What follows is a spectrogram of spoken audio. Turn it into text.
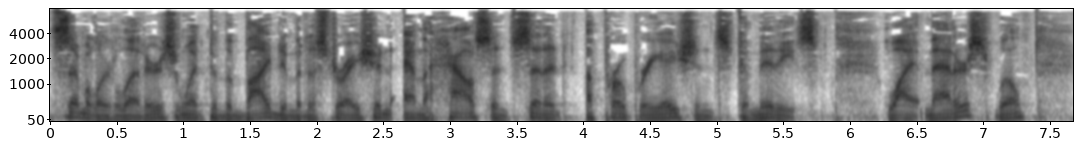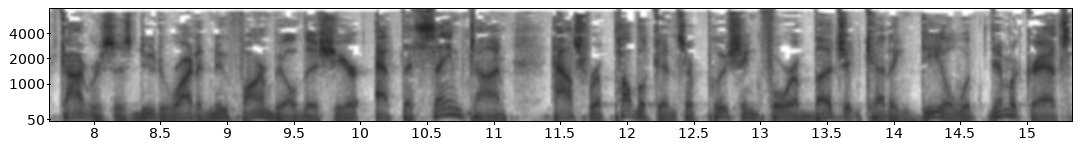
Similar letters went to the Biden administration and the House and Senate appropriations committees. Why it matters? Well, Congress is due to write a new farm bill this year. At the same time, House Republicans are pushing for a budget cutting deal with Democrats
